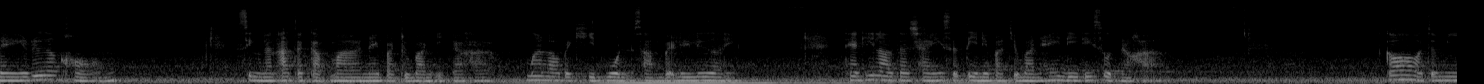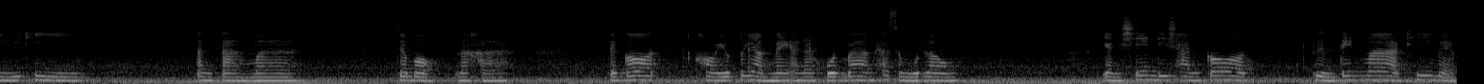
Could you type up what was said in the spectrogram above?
ในเรื่องของ สิ่งนั้นอาจจะกลับมาในปัจจุบันอีกนะคะ เมื่อเราไปคิดวนซ้ำไปเรื่อยๆ แทนที่เราจะใช้สติในปัจจุบันให้ดีที่สุดนะคะ ก็จะมีวิธีต่างๆมาจะบอกนะคะ แต่ก็ขอยกตัวอย่างในอนาคตบ้าง ถ้าสมมุติเรา อย่างเช่นดิฉันก็ตื่นเต้นมากที่แบบ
